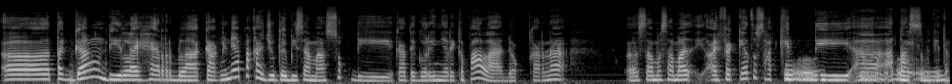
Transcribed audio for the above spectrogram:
Eh, tegang di leher belakang ini apakah juga bisa masuk di kategori nyeri kepala, Dok? Karena eh, sama-sama efeknya tuh sakit Mm-mm. di eh, atas Mm-mm. begitu.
